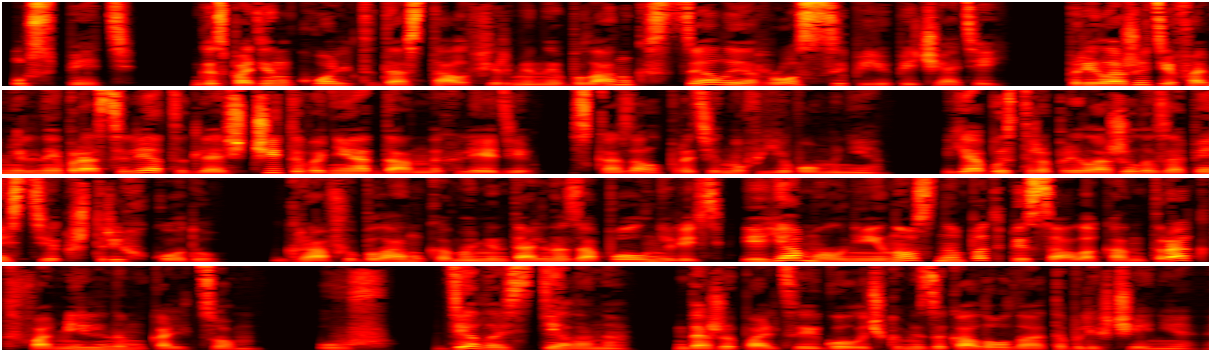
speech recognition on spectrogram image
— успеть. Господин Кольт достал фирменный бланк с целой россыпью печатей. «Приложите фамильный браслет для считывания данных, леди», сказал, протянув его мне. Я быстро приложила запястье к штрих-коду. Графы бланка моментально заполнились, и я молниеносно подписала контракт фамильным кольцом. Уф, дело сделано. Даже пальцы иголочками заколола от облегчения.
